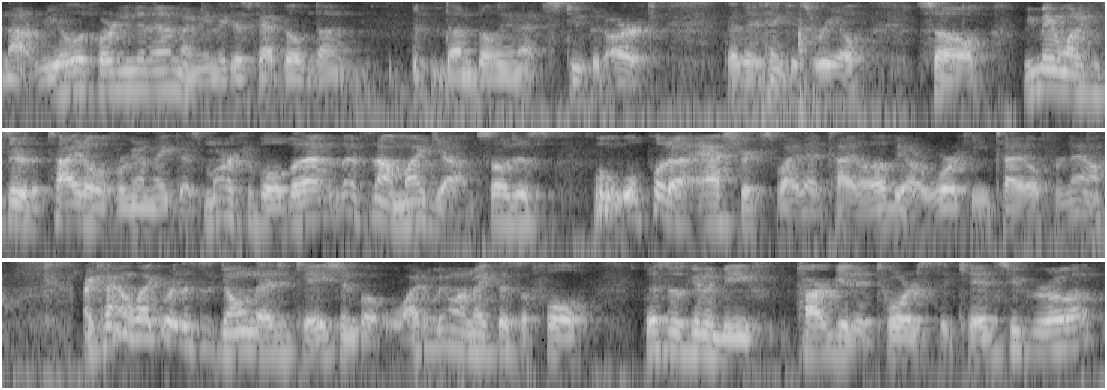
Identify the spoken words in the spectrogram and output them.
not real according to them. I mean, they just got built done done building that stupid ark that they think is real. So we may want to consider the title if we're going to make this marketable, but that, that's not my job. So just we'll, we'll put an asterisk by that title. That'll be our working title for now. I kind of like where this is going to education, but why do we want to make this a full? This is going to be targeted towards the kids who grow up.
